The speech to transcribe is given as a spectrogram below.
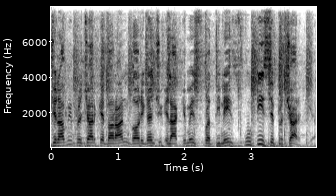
चुनावी प्रचार के दौरान गौरीगंज इलाके में स्मृति ने स्कूटी से प्रचार किया।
